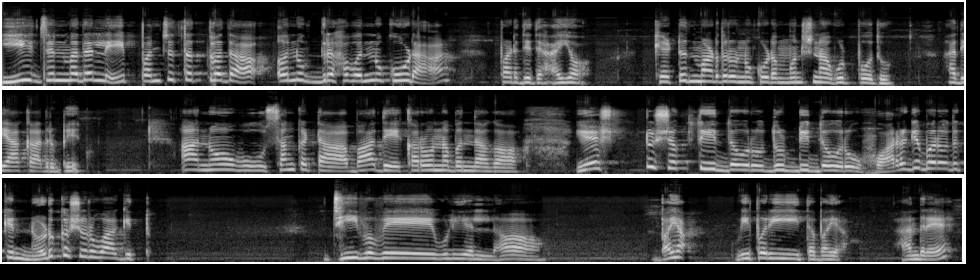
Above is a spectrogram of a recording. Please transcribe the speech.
ಈ ಜನ್ಮದಲ್ಲಿ ಪಂಚತತ್ವದ ಅನುಗ್ರಹವನ್ನು ಕೂಡ ಪಡೆದಿದೆ. ಅಯ್ಯೋ ಕೆಟ್ಟದ್ದು ಮಾಡಿದ್ರೂ ಕೂಡ ಮನುಷ್ಯನಾಗಿ ಹುಟ್ಬೋದು ಅದು ಯಾಕಾದ್ರೂ ಬೇಕು. ಆ ನೋವು, ಸಂಕಟ, ಬಾಧೆ, ಕರೋನ ಬಂದಾಗ ಎಷ್ಟು ಶಕ್ತಿ ಇದ್ದವರು, ದುಡ್ಡಿದ್ದವರು ಹೊರಗೆ ಬರೋದಕ್ಕೆ ನಡುಕ ಶುರುವಾಗಿತ್ತು. ಜೀವವೇ ಉಳಿಯಲ್ಲ. ಭಯ, ವಿಪರೀತ ಭಯ. ಅಂದರೆ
